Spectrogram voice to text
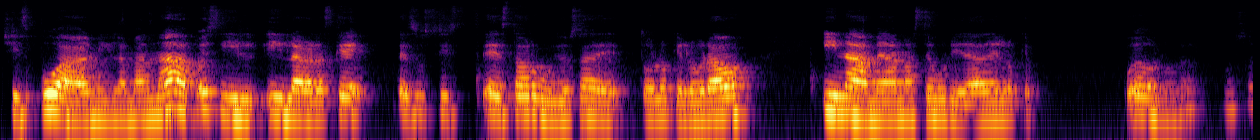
chispúa, ni la más nada, pues, y, y la verdad es que eso sí he estado orgullosa de todo lo que he logrado y nada, me da más seguridad de lo que puedo lograr, no sé.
